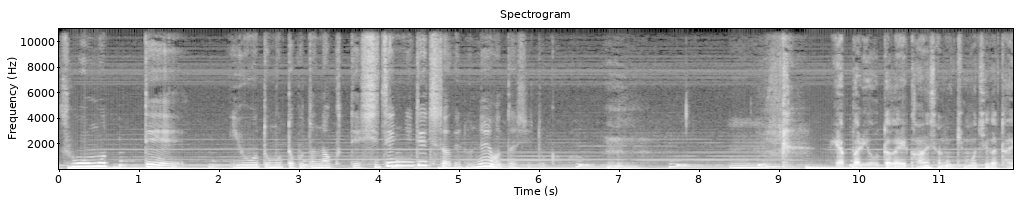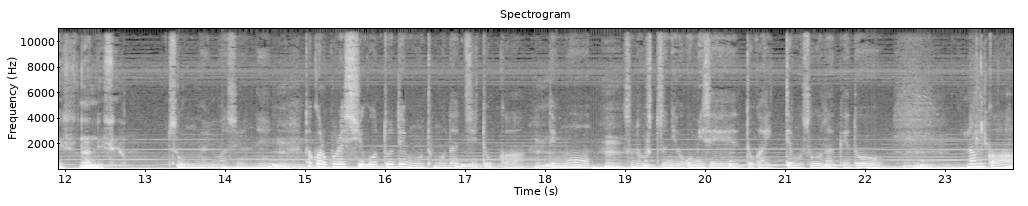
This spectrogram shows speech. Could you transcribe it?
そう思って言おうと思ったことはなくて自然に出てたけどね私とかうん。うん。やっぱりお互い感謝の気持ちが大切なんですよ、そう思いますよね。うん。だからこれ仕事でも友達とかうん。でもうん。その普通にお店とか行ってもそうだけどなんか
